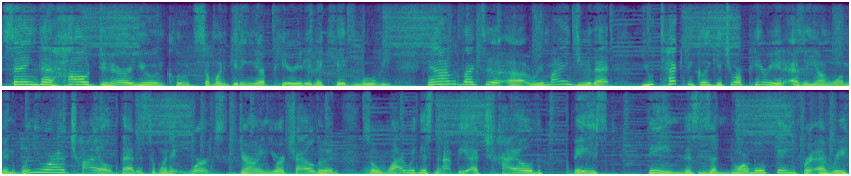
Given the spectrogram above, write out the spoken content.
saying that how dare you include someone getting their period in a kids movie? And I would like to uh, remind you that you technically get your period as a young woman when you are a child. That is when it works during your childhood. So why would this not be a child-based theme? This is a normal thing for every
